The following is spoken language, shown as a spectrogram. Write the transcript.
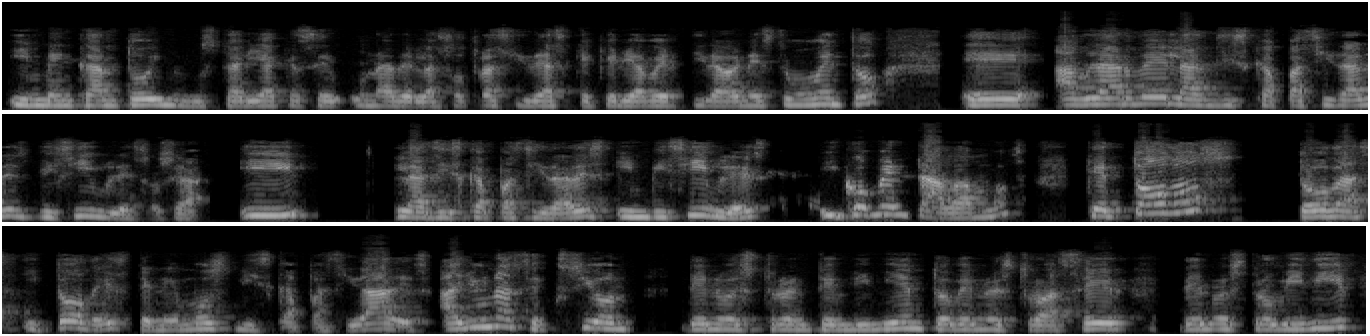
y me encantó y me gustaría que sea una de las otras ideas que quería haber tirado en este momento, eh, hablar de las discapacidades visibles, o sea, y las discapacidades invisibles y comentábamos que todos, todas y todes tenemos discapacidades. Hay una sección de nuestro entendimiento, de nuestro hacer, de nuestro vivir,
